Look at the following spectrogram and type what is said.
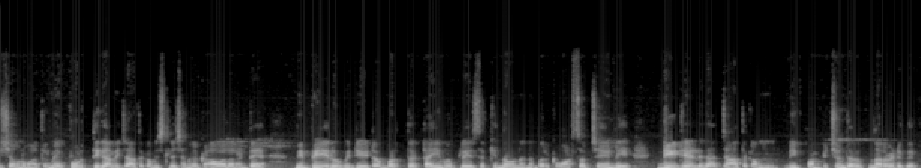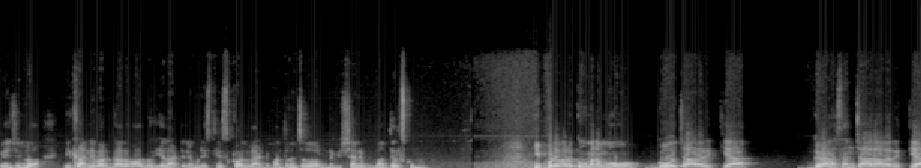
విషయంలో మాత్రమే పూర్తిగా మీ జాతకం విశ్లేషణగా కావాలనంటే మీ పేరు మీ date of birth time place కింద ఉన్న నెంబర్కి వాట్సాప్ చేయండి. డీటెయిల్డ్గా జాతకం మీకు పంపించడం జరుగుతుంది అరవై డెబ్బై పేజీల్లో. ఇక అన్ని వర్గాల వాళ్ళు ఎలాంటి రెమెడీస్ తీసుకోవాలి ఎలాంటి మంత్రం చదవాలనే విషయాన్ని ఇప్పుడు మనం తెలుసుకుందాం. ఇప్పటి వరకు మనము గోచార రీత్యా గ్రహ సంచారాల రీత్యా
